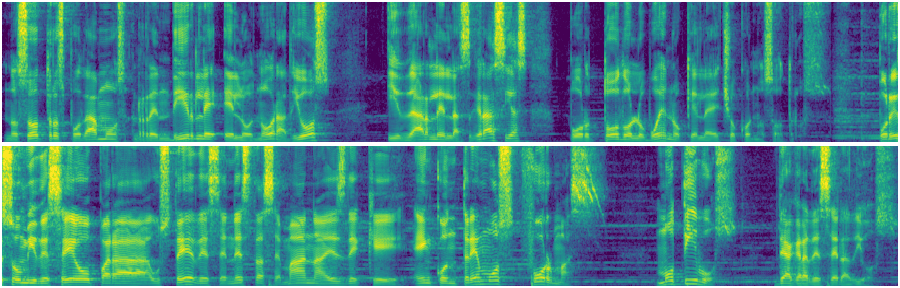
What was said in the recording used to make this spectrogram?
nosotros podamos rendirle el honor a Dios y darle las gracias por todo lo bueno que Él ha hecho con nosotros. Por eso mi deseo para ustedes en esta semana es de que encontremos formas, motivos de agradecer a Dios.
